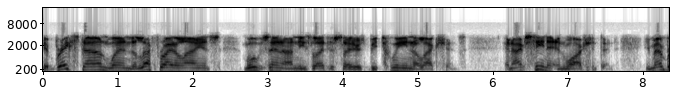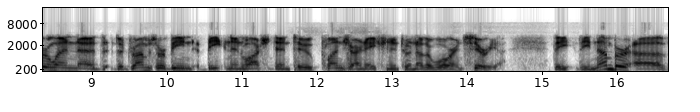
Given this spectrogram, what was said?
It breaks down when the left right alliance moves in on these legislators between elections. And I've seen it in Washington. You remember when uh, the, the drums were being beaten in Washington to plunge our nation into another war in Syria? The the number of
